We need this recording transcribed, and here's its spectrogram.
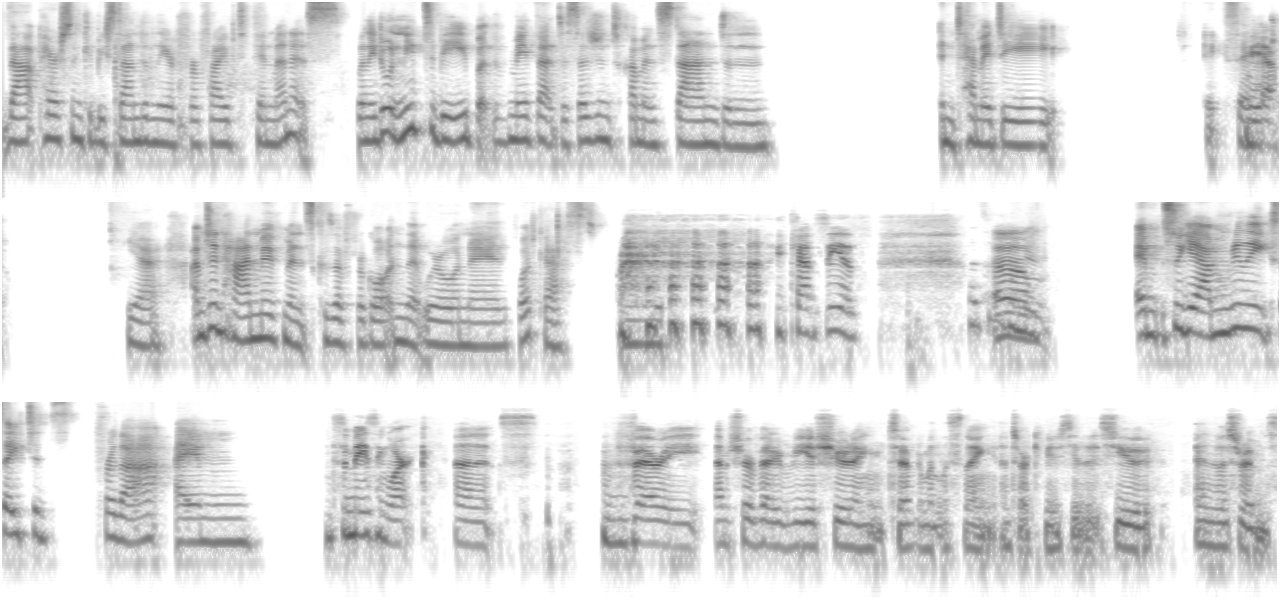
that person could be standing there for five to 10 minutes when they don't need to be, but they've made that decision to come and stand and intimidate, etc. Yeah. yeah. I'm doing hand movements because I've forgotten that we're on a podcast. you can't see us. Um, um, so yeah, I'm really excited for that. Um, it's amazing work, and it's very, I'm sure, very reassuring to everyone listening and to our community that it's you in those rooms.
